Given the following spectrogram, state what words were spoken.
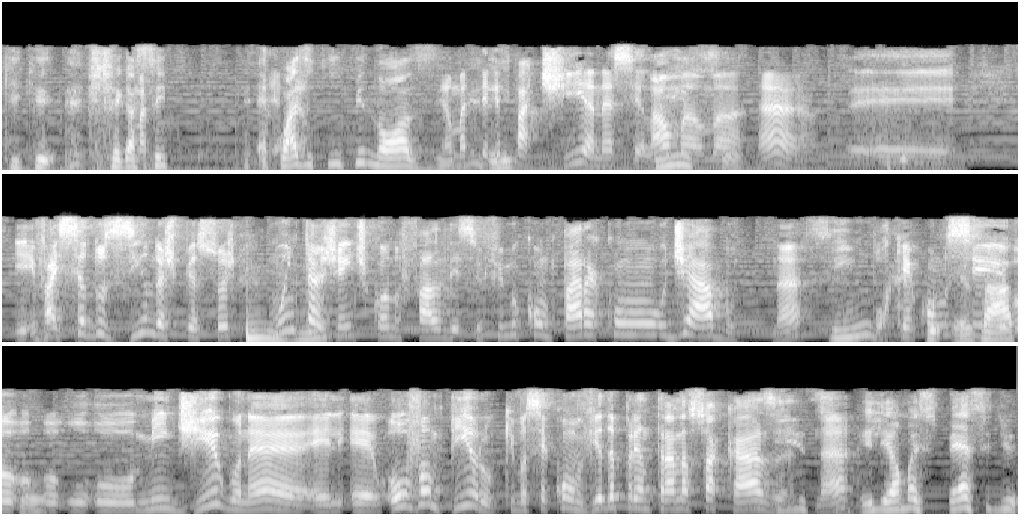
que, que chega a Uma- ser. É quase que hipnose. É uma Ele- telepatia, né? Sei lá, uma. Isso. uma né? É, e vai seduzindo as pessoas. Uhum. Muita gente, quando fala desse filme, compara com o diabo. Né? Sim. Porque é como se exato. o, o, o, o mendigo, né? Ele, é, ou vampiro que você convida pra entrar na sua casa, Isso. né? Ele é uma espécie de.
